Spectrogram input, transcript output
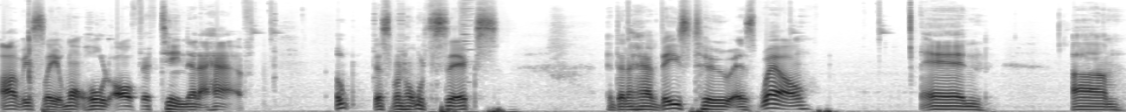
Obviously, it won't hold all 15 that I have. Oh, this one holds six. And then I have these two as well. And um,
